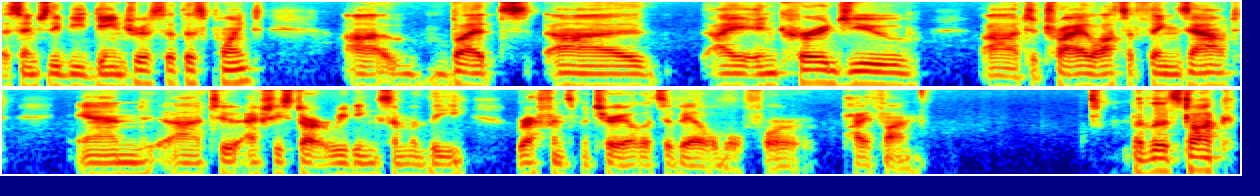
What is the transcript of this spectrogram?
essentially be dangerous at this point. Uh, but uh, I encourage you uh, to try lots of things out and uh, to actually start reading some of the reference material that's available for Python. But let's talk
